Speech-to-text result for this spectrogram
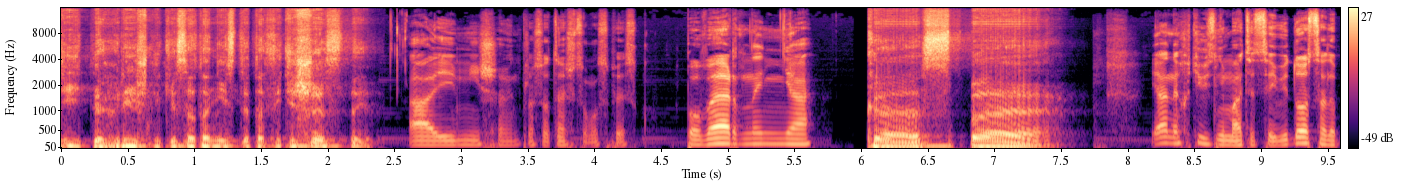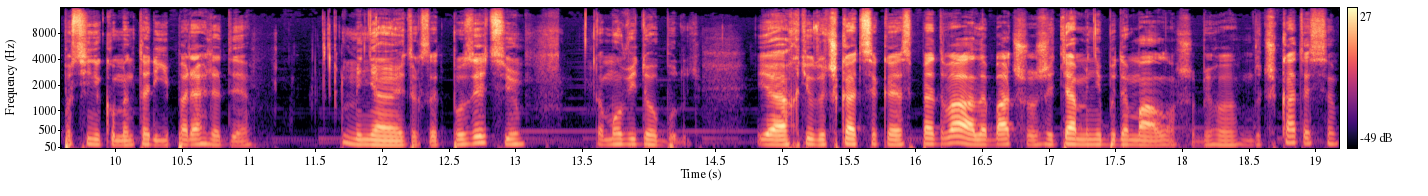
Радійте, грішники, сатаністи та фетішисти. А і Міша, він просто теж в цьому списку. Повернення. КСП. Я не хотів знімати цей відос, але постійні коментарі і перегляди міняють, так сказати, позицію. Тому відео будуть. Я хотів дочекатися КСП 2, але бачу, життя мені буде мало, щоб його дочекатися.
